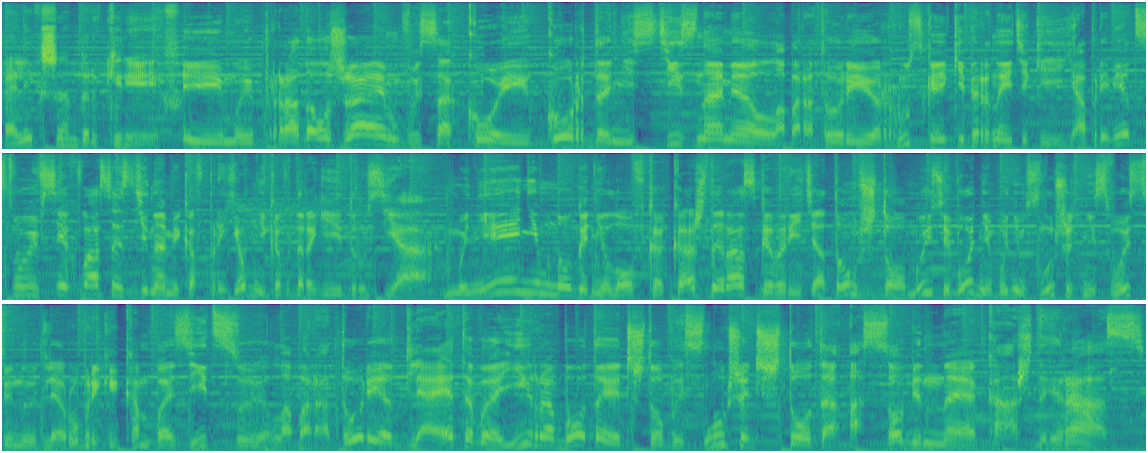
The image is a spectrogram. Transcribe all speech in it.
Александр Киреев. И мы продолжаем высоко и гордо нести знамя лаборатории русской кибернетики. Я приветствую всех вас из динамиков приемников, дорогие друзья. Мне немного неловко каждый раз говорить о том, что мы сегодня будем слушать несвойственную для рубрики композицию. Лаборатория для этого и работает, чтобы слушать что-то особенное каждый раз.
